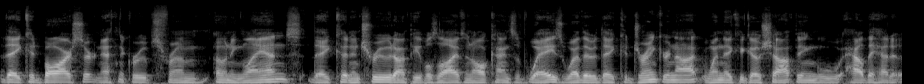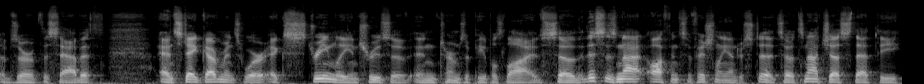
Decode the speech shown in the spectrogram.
They could bar certain ethnic groups from owning land. They could intrude on people's lives in all kinds of ways, whether they could drink or not, when they could go shopping, how they had to observe the Sabbath. And state governments were extremely intrusive in terms of people's lives. So this is not often sufficiently understood. So it's not just that the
